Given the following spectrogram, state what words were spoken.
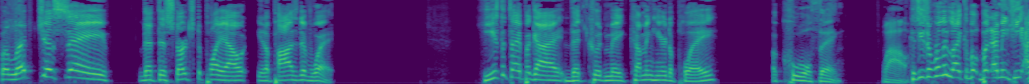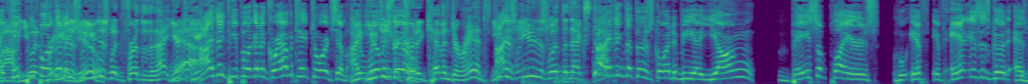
but let's just say that this starts to play out in a positive way he's the type of guy that could make coming here to play a cool thing Wow. because he's a really likable but i mean he Wow, i think you, went, people are going to you just went further than that. You're, Yeah. you, i think people are going to gravitate towards him i you, really you just do. recruited Kevin Durant. You I- just you just went the next step. I think that there's going to be a young base of players who, if if Ant is as good as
